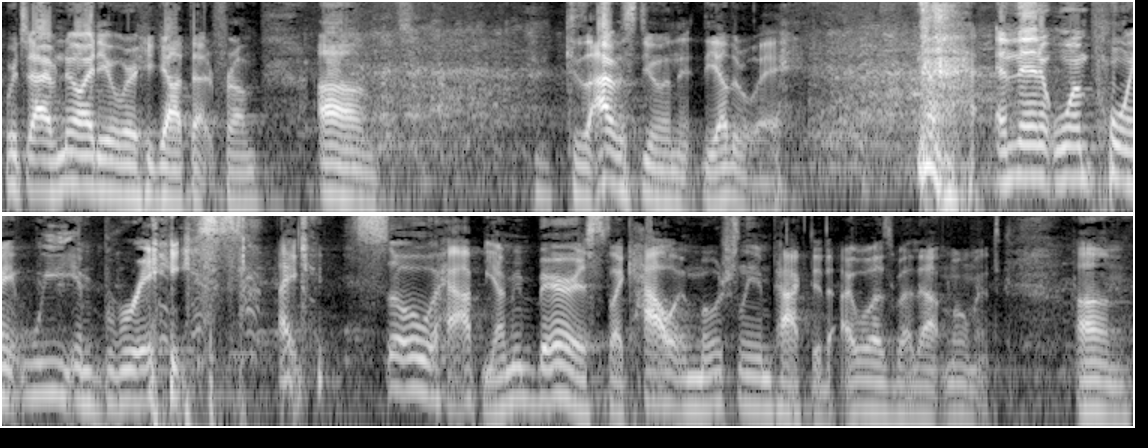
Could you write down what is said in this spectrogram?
which I have no idea where he got that from. Because um, I was doing it the other way. and then at one point, we embraced. like, so happy. I'm embarrassed, like how emotionally impacted I was by that moment. Um,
